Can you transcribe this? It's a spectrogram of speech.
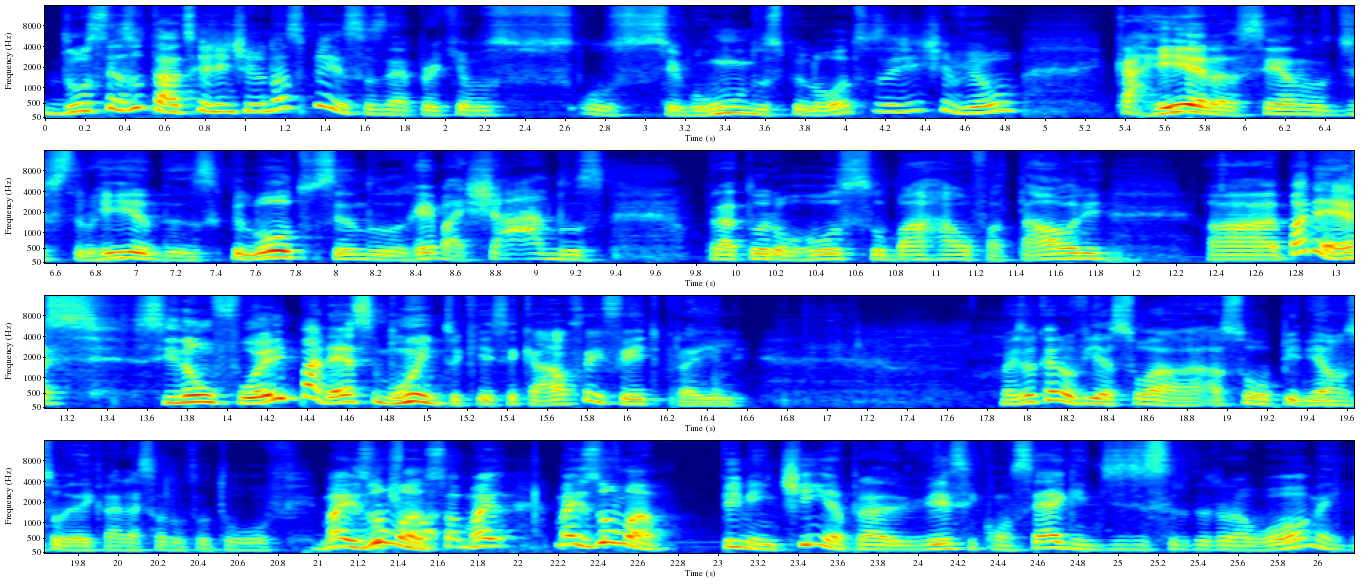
dos resultados que a gente viu nas pistas, né? Porque os, os segundos pilotos a gente viu carreiras sendo destruídas, pilotos sendo rebaixados, para Toro Rosso barra AlphaTauri. Uh, parece, se não foi, parece muito que esse carro foi feito para ele. Mas eu quero ouvir a sua, a sua opinião sobre a declaração do Toto Wolff. Mais uma, só, mais, mais uma pimentinha para ver se conseguem desestruturar o homem.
